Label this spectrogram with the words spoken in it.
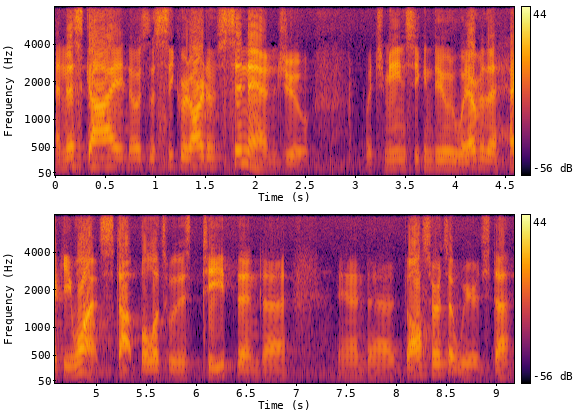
And this guy knows the secret art of Sinanju, which means he can do whatever the heck he wants stop bullets with his teeth and, uh, and uh, all sorts of weird stuff.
